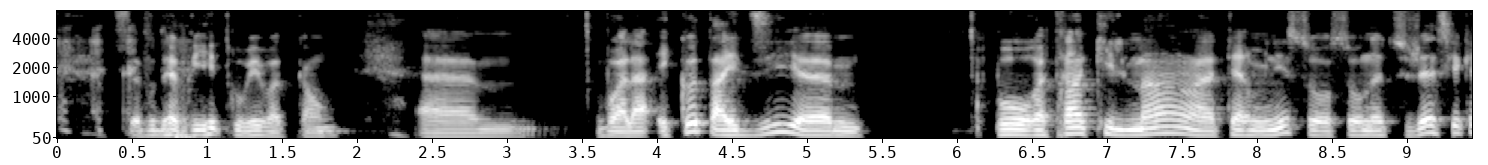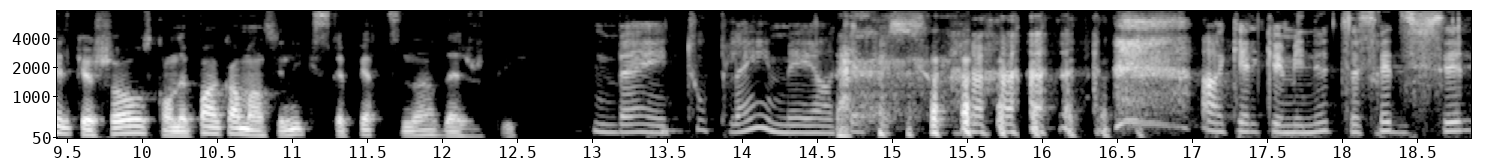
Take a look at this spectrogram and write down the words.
vous devriez trouver votre compte. Euh, voilà. Écoute, Heidi, euh, pour tranquillement euh, terminer sur, sur notre sujet, est-ce qu'il y a quelque chose qu'on n'a pas encore mentionné qui serait pertinent d'ajouter? Ben, tout plein, mais en quelques s en quelques minutes, ce serait difficile.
